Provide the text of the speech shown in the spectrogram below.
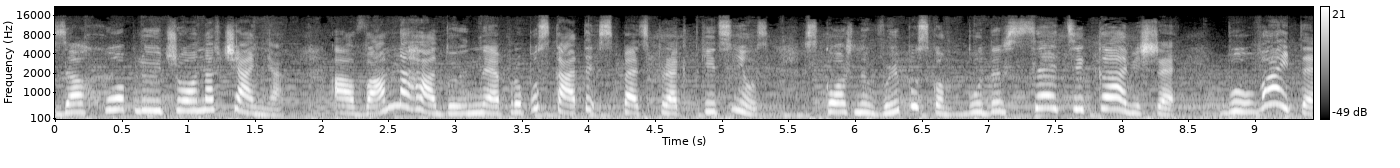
захоплюючого навчання. А вам нагадую не пропускати спецпроект Kids News. З кожним випуском буде все цікавіше. Бувайте!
